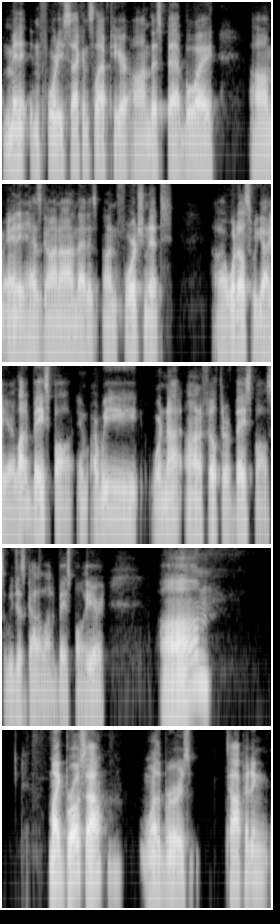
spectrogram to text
A minute and 40 seconds left here on this bad boy. Um, and it has gone on. That is unfortunate. Uh, what else we got here? A lot of baseball. And are we? We're not on a filter of baseball, so we just got a lot of baseball here. Um, Mike Brosseau, one of the Brewers' top hitting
